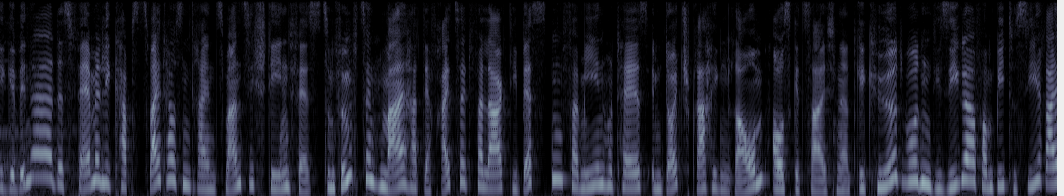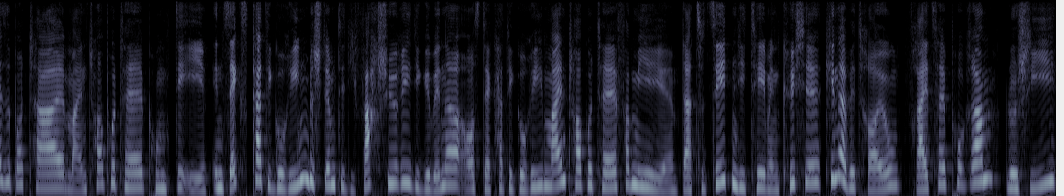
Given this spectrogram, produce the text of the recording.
Die Gewinner des Family Cups 2023 stehen fest. Zum 15. Mal hat der Freizeitverlag die besten Familienhotels im deutschsprachigen Raum ausgezeichnet. Gekürt wurden die Sieger vom B2C-Reiseportal meintophotel.de. In sechs Kategorien bestimmte die Fachjury die Gewinner aus der Kategorie Mein Tophotel Familie. Dazu zählten die Themen Küche, Kinderbetreuung, Freizeitprogramm, Logis,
